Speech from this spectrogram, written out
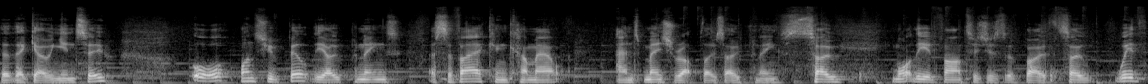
that they're going into. Or once you've built the openings, a surveyor can come out and measure up those openings. So what are the advantages of both? So with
